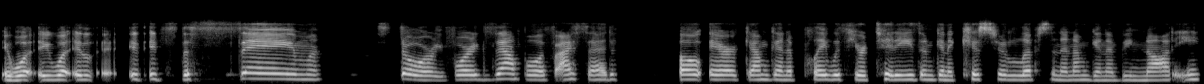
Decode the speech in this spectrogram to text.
It was it was it, it, it's the same story. For example, if I said, "Oh, Eric, I'm gonna play with your titties. I'm gonna kiss your lips, and then I'm gonna be naughty."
